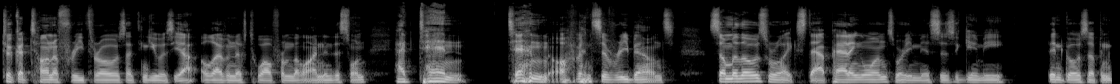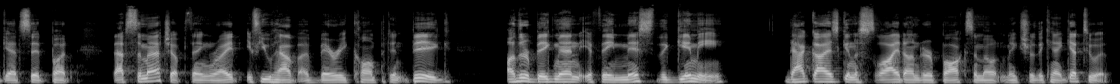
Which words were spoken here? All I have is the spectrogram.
took a ton of free throws. I think he was, yeah, 11 of 12 from the line in this one, had 10, 10 offensive rebounds. Some of those were like stat padding ones where he misses a gimme, then goes up and gets it. But that's the matchup thing, right? If you have a very competent big, other big men, if they miss the gimme, that guy's going to slide under, box him out, and make sure they can't get to it.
